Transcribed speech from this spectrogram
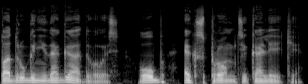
Подруга не догадывалась об экспромте калеки.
